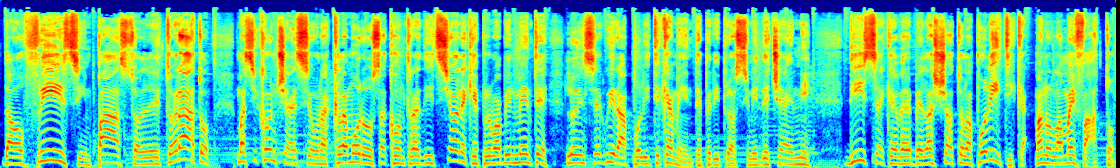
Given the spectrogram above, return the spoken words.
da offrirsi in pasto all'elettorato, ma si concesse una clamorosa contraddizione che probabilmente lo inseguirà politicamente per i prossimi decenni. Disse che avrebbe lasciato la politica, ma non l'ha mai fatto.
